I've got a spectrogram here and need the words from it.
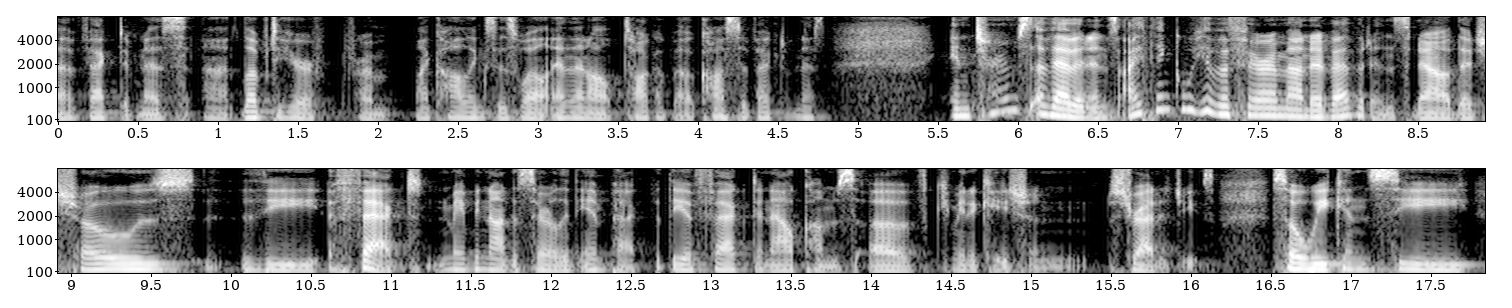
effectiveness. Uh, love to hear from my colleagues as well, and then I'll talk about cost effectiveness. In terms of evidence, I think we have a fair amount of evidence now that shows the effect, maybe not necessarily the impact, but the effect and outcomes of communication strategies. So we can see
